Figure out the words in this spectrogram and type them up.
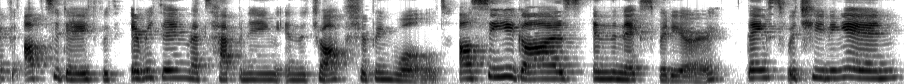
kept up to date with everything that's happening in the dropshipping world. I'll see you guys in the next video. Thanks for tuning in.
